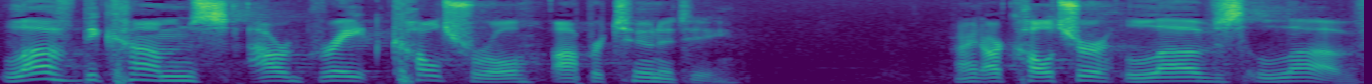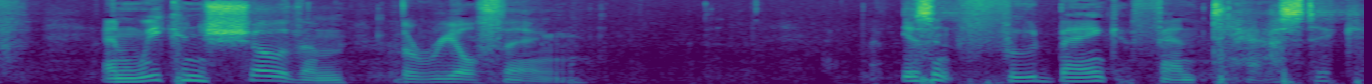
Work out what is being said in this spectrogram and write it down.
love becomes our great cultural opportunity. Right? Our culture loves love, and we can show them the real thing. Isn't Food Bank fantastic?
